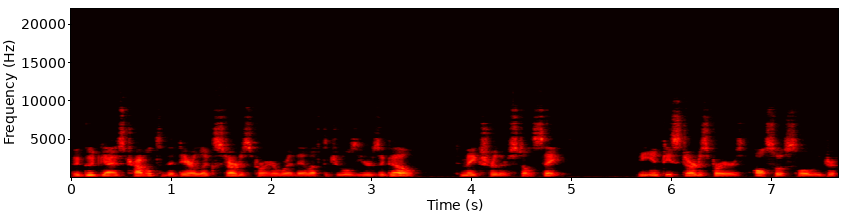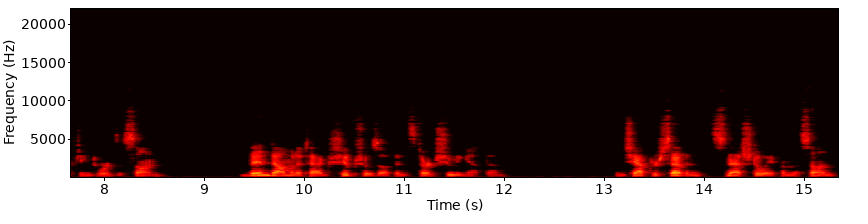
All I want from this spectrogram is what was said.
the good guys travel to the derelict Star Destroyer where they left the jewels years ago to make sure they're still safe. The empty Star Destroyer is also slowly drifting towards the sun. Then Domina Tagge's ship shows up and starts shooting at them. In Chapter 7, Snatched Away from the Sun,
